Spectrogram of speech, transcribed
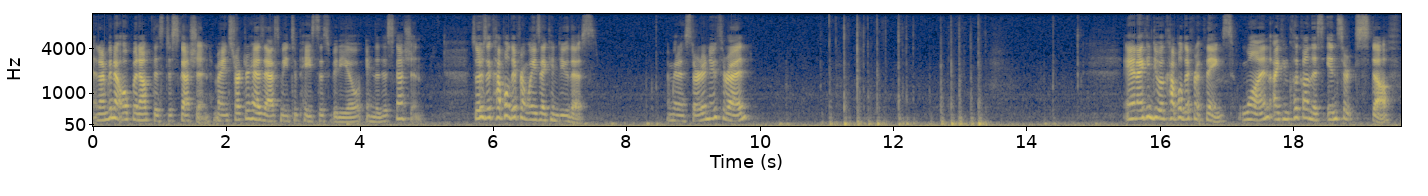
and I'm going to open up this discussion. My instructor has asked me to paste this video in the discussion. So there's a couple different ways I can do this. I'm going to start a new thread. And I can do a couple different things. One, I can click on this insert stuff.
